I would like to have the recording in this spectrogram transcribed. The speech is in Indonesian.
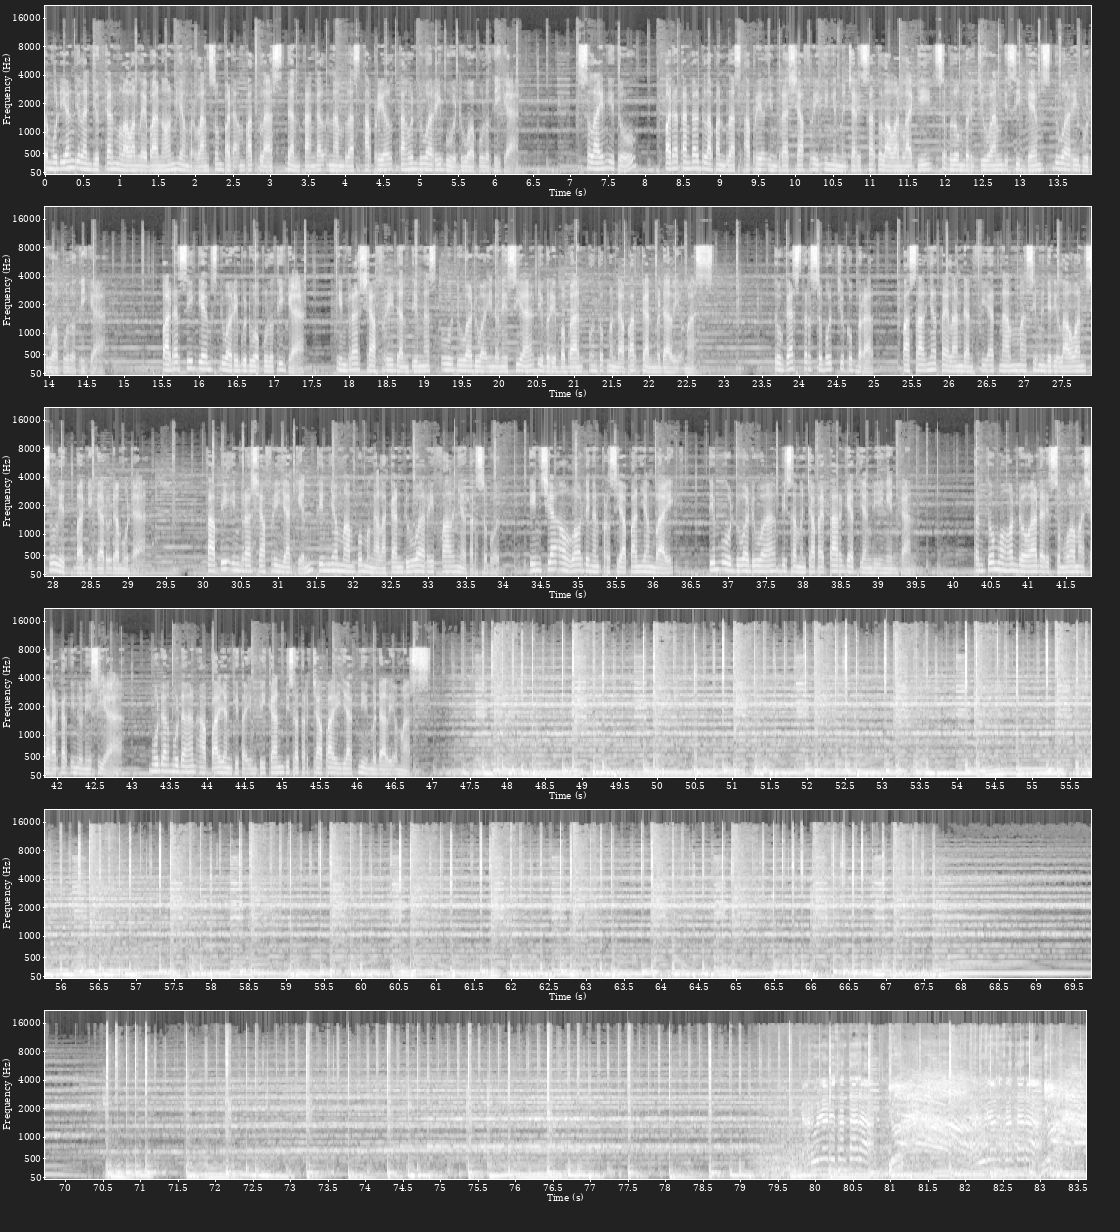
kemudian dilanjutkan melawan Lebanon yang berlangsung pada 14 dan tanggal 16 April tahun 2023. Selain itu, pada tanggal 18 April Indra Syafri ingin mencari satu lawan lagi sebelum berjuang di SEA Games 2023. Pada SEA Games 2023, Indra Syafri dan Timnas U22 Indonesia diberi beban untuk mendapatkan medali emas. Tugas tersebut cukup berat, pasalnya Thailand dan Vietnam masih menjadi lawan sulit bagi Garuda Muda. Tapi Indra Syafri yakin timnya mampu mengalahkan dua rivalnya tersebut. Insya Allah dengan persiapan yang baik, tim U22 bisa mencapai target yang diinginkan. Tentu mohon doa dari semua masyarakat Indonesia, mudah-mudahan apa yang kita impikan bisa tercapai yakni medali emas. Garuda Nusantara. Garuda Nusantara.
